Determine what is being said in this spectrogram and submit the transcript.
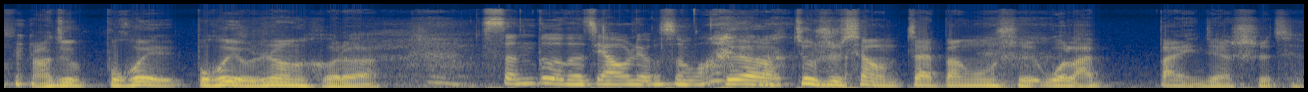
然后就不会不会有任何的，深度的交流是吗？对啊，就是像在办公室我来办一件事情，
